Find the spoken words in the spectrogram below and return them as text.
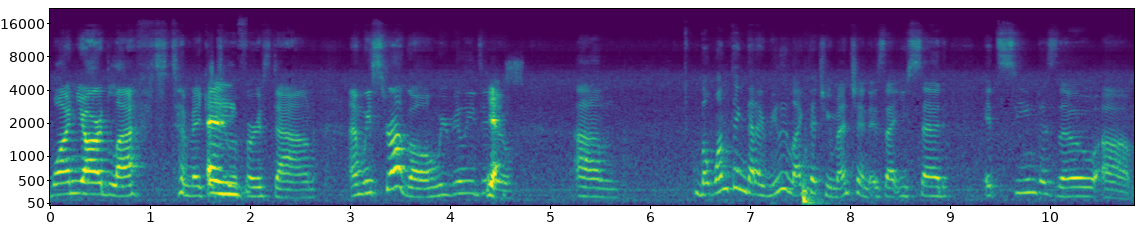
one yard left to make it and, to the first down. And we struggle. We really do. Yes. Um, but one thing that I really like that you mentioned is that you said it seemed as though um,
